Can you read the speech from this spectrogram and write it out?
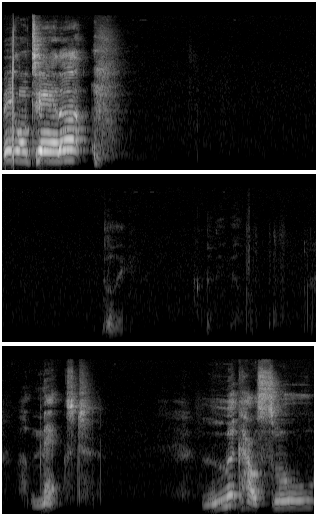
They gonna tear it up. Up next, look how smooth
